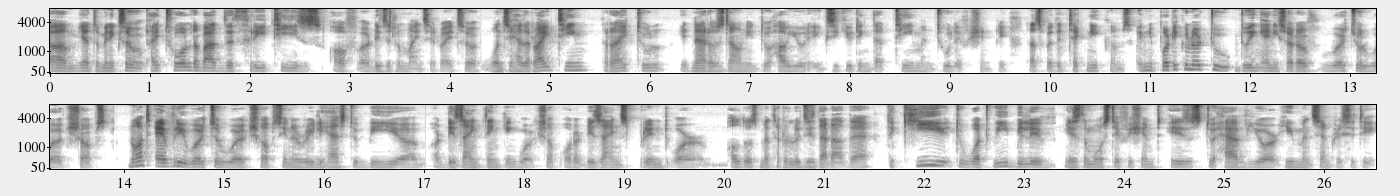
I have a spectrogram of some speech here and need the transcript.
Um, yeah, Dominic. So I told about the three T's of a digital mindset, right? So once you have the right team, the right tool, it narrows down into how you're executing that team and tool efficiently. That's where the technique comes. In particular, to doing any sort of virtual workshops, not every virtual workshops, you know, really has to be a, a design thinking workshop or a design sprint or all those methodologies that are there. The key to what we believe is the most efficient is to have your human centricity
